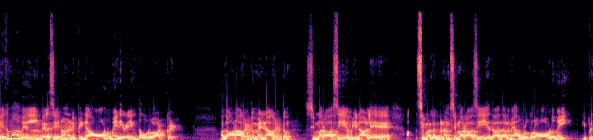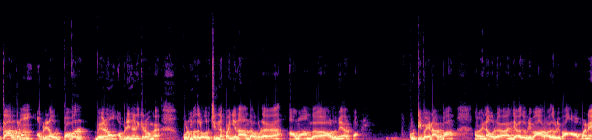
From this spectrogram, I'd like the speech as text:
வேகமாக வேலை வேலை செய்யணும்னு நினைப்பீங்க. ஆளுமை நிறைந்த ஒரு ஆட்கள். அது ஆணாகட்டும் என்னாகட்டும் சிம்மராசி அப்படின்னாலே சிம்ம லக்னம் சிம்மராசி எதாக இருந்தாலுமே அவங்களுக்கு ஒரு ஆளுமை. இப்படித்தான் இருக்கணும் அப்படின்னு ஒரு பவர் வேணும் அப்படின்னு நினைக்கிறவங்க. குடும்பத்தில் ஒரு சின்ன பையனாக இருந்தால் கூட அவன் அங்கே ஆளுமையாக இருப்பான். குட்டி பையனாக இருப்பான். அவன் என்ன ஒரு அஞ்சாவது படிப்பான் ஆறாவது படிப்பான் அவனே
